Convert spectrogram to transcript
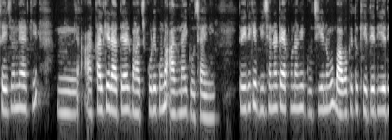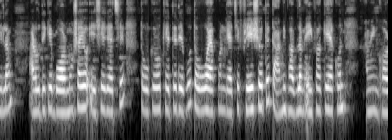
সেই জন্য আর কি কালকে রাতে আর ভাজ করে কোনো আলনায় গোছায়নি তো এইদিকে বিছানাটা এখন আমি গুছিয়ে নেব। বাবাকে তো খেতে দিয়ে দিলাম। আর ওদিকে বরমশাইও এসে গেছে, তো ওকেও খেতে দেবো। তো ও এখন গেছে ফ্রেশ হতে, তা আমি ভাবলাম এই ফাঁকে এখন আমি ঘর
